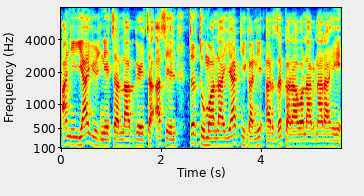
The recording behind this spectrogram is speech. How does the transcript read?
आणि या योजनेचा लाभ घ्यायचा असेल तर तुम्हाला या ठिकाणी अर्ज करावा लागणार आहे.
